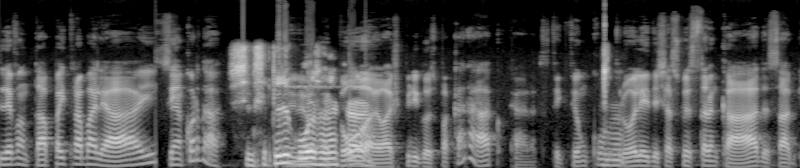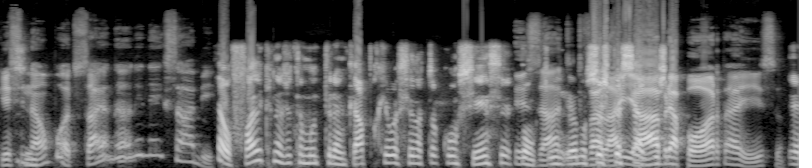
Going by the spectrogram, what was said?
levantar pra ir trabalhar e sem acordar. Sim, isso é perigoso, né, cara? Pô, eu acho perigoso pra caraca, cara. Tu tem que ter um controle e deixar as coisas trancadas, sabe? Porque senão, Sim. pô, tu sai andando e nem sabe. É, o foda é que não adianta muito trancar porque você na tua consciência. Exato. Bom, eu não sou especialista. E abre a porta, é isso. É,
